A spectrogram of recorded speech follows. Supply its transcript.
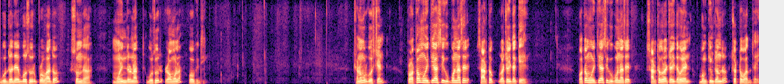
বুদ্ধদেব বসুর প্রভাত সন্ধ্যা, মনীন্দ্রনাথ বসুর রমলা প্রভৃতি। ছ নম্বর কোশ্চেন প্রথম ঐতিহাসিক উপন্যাসের সার্থক রচয়িতা কে? প্রথম ঐতিহাসিক উপন্যাসের সার্থক রচয়িতা হলেন বঙ্কিমচন্দ্র চট্টোপাধ্যায়।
